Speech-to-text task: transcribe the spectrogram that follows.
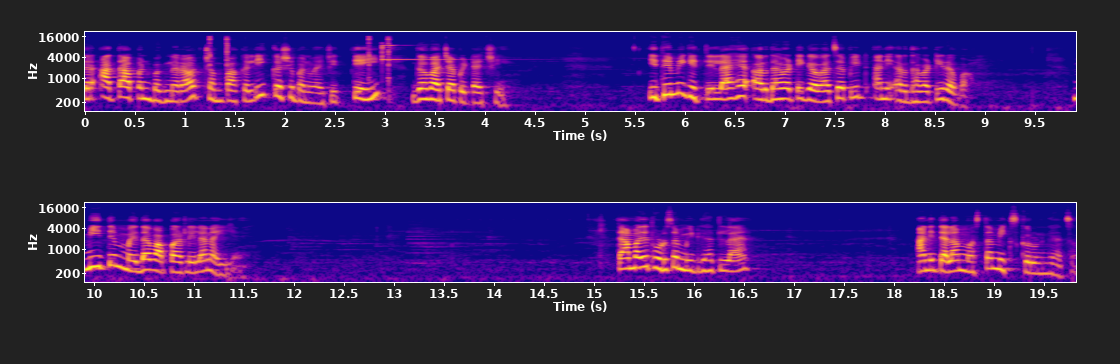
तर आता आपण बघणार आहोत चंपाकली कशी बनवायची तेही गव्हाच्या पिठाची. इथे मी घेतलेलं आहे अर्धा वाटी गव्हाचं पीठ आणि अर्धा वाटी रवा. मी इथे मैदा वापरलेला नाही आहे त्यामध्ये थोडंसं मीठ घातलं आहे आणि त्याला मस्त मिक्स करून घ्यायचं.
